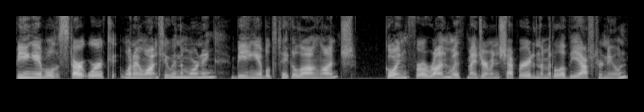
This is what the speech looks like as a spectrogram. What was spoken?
being able to start work when I want to in the morning, being able to take a long lunch, going for a run with my German Shepherd in the middle of the afternoon,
